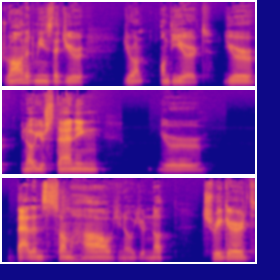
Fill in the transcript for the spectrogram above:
Grounded means that you're you're on on the earth. You're you know you're standing you're balanced somehow you know you're not triggered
